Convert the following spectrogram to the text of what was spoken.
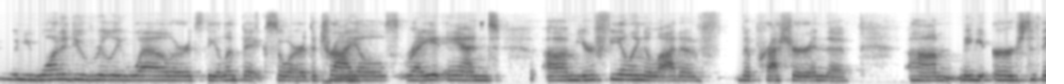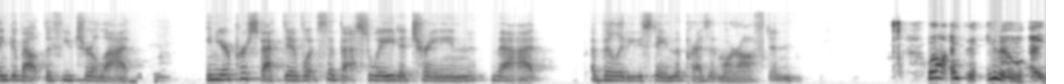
yeah. when you want to do really well or it's the olympics or the mm-hmm. trials mm-hmm. right and um, you're feeling a lot of the pressure and the um, maybe urge to think about the future a lot mm-hmm. in your perspective what's the best way to train that ability to stay in the present more often well i th- you know i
